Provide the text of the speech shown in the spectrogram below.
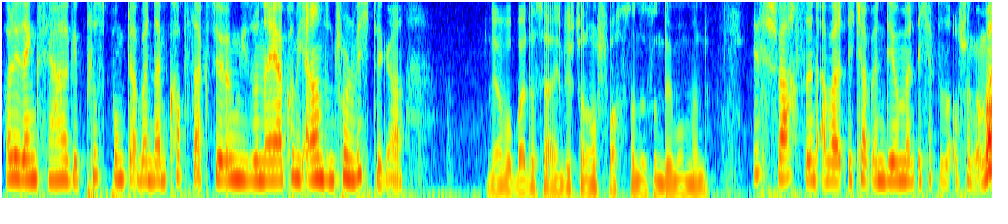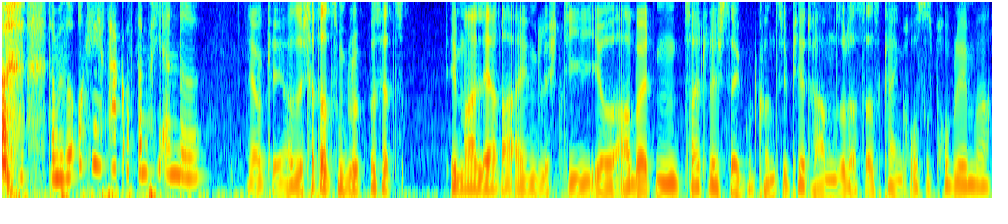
Weil du denkst, ja, gibt Pluspunkte, aber in deinem Kopf sagst du ja irgendwie so, naja, komm, die anderen sind schon wichtiger. Ja, wobei das ja eigentlich dann auch Schwachsinn ist in dem Moment. Ist Schwachsinn, aber ich glaube in dem Moment, ich habe das auch schon gemacht. Dann bin ich so, okay, fuck off, dann mach ich andere. Ja, okay. Also ich hatte zum Glück bis jetzt immer Lehrer eigentlich, die ihre Arbeiten zeitlich sehr gut konzipiert haben, sodass das kein großes Problem war.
